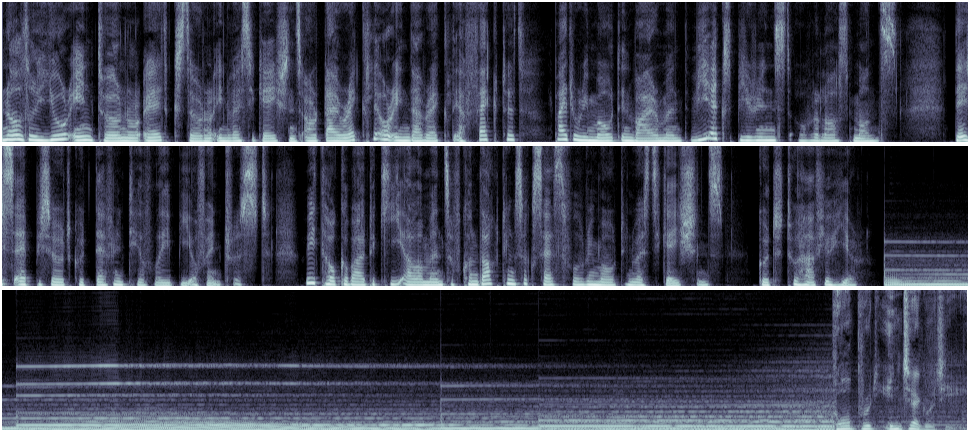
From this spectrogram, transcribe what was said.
When also your internal or external investigations are directly or indirectly affected by the remote environment we experienced over the last months, this episode could definitively be of interest. We talk about the key elements of conducting successful remote investigations. Good to have you here. Corporate integrity,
